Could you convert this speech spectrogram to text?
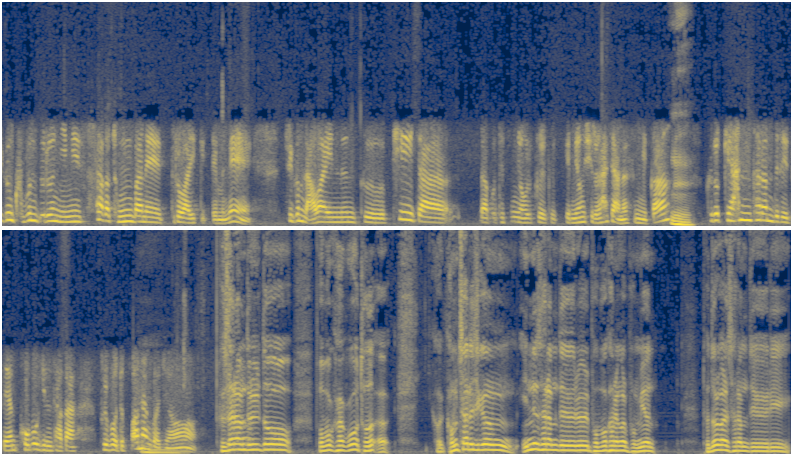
지금 그분들은 이미 수사가 종반에 들어와 있기 때문에 지금 나와 있는 그 피의자라고 대통령을 그- 그렇게 명시를 하지 않았습니까? 네. 그렇게 한 사람들에 대한 보복 인사가 불보듯 뻔한 거죠. 그 사람들도 보복하고 더, 어, 거- 검찰에 지금 있는 사람들을 보복하는 걸 보면 되돌아갈 사람들이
